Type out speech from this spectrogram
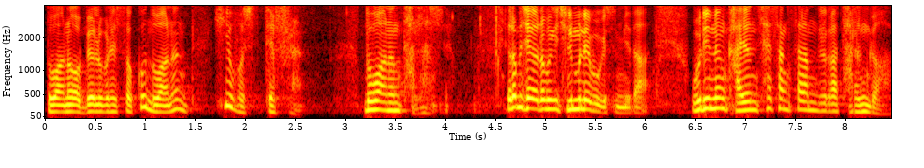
노아는 어벨로블 했었고, 노아는 he was different. 노아는 달랐어요. 여러분, 제가 여러분에게 질문해 보겠습니다. 우리는 과연 세상 사람들과 다른가?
